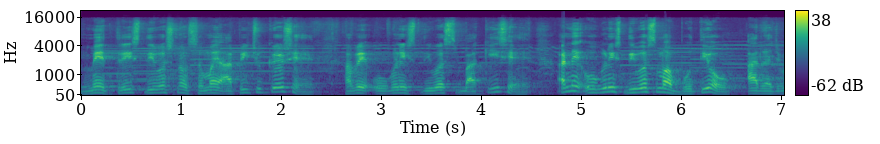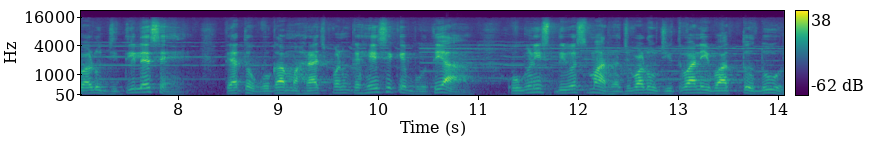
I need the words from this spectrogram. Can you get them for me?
મેં ત્રીસ દિવસનો સમય આપી ચૂક્યો છે. હવે ઓગણીસ દિવસ બાકી છે અને ઓગણીસ દિવસમાં ભૂતિયો આ રજવાડું જીતી લેશે. ત્યાં તો ગોગા મહારાજ પણ કહે છે કે, ભૂતિયા, ઓગણીસ દિવસમાં રજવાડું જીતવાની વાત તો દૂર.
